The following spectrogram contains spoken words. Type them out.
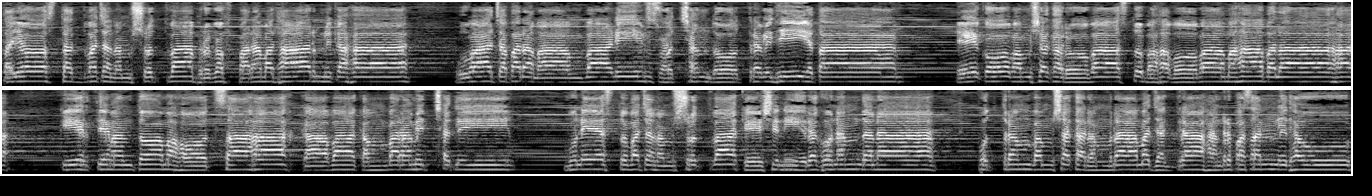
तयोस्तद्वचनम् श्रुत्वा भृगुः परमधार्मिकः। उवाच परमाम् वाणीम् स्वच्छन्दोऽत्र विधीयता एको वंशकरो वास्तु बहवो वा महाबलाः कीर्तिमन्तो महोत्साहाः का वा कम्बरमिच्छति मुनेस्तु वचनम् श्रुत्वा केशिनी रघुनन्दन पुत्रम् वंशकरम् राम जग्राह नृपसन्निधौ।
